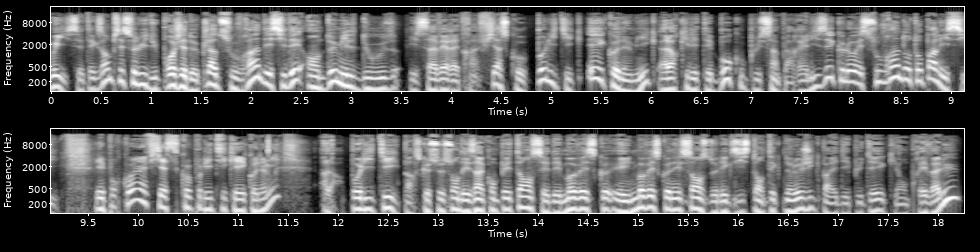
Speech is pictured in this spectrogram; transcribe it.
Oui, cet exemple, c'est celui du projet de cloud souverain décidé en 2012. Il s'avère être un fiasco politique et économique, alors qu'il était beaucoup plus simple à réaliser que l'OS souverain dont on parle ici. Et pourquoi un fiasco politique et économique? Alors politique parce que ce sont des incompétences et, des mauvaises et une mauvaise connaissance de l'existant technologique par les députés qui ont prévalu.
